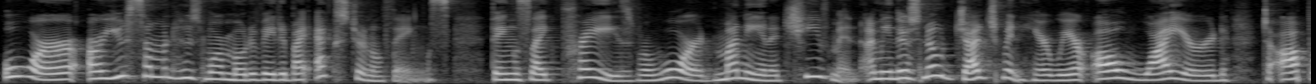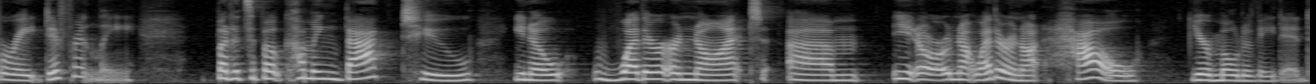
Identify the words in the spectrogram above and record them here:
Or are you someone who's more motivated by external things? Things like praise, reward, money, and achievement. I mean, there's no judgment here. We are all wired to operate differently. But it's about coming back to, you know, whether or not, um, you know, or not whether or not, how you're motivated.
